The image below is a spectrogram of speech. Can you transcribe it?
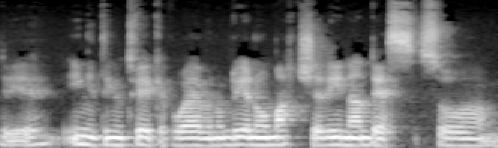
det är ingenting att tveka på. Även om det är några matcher innan dess så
